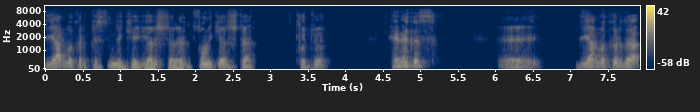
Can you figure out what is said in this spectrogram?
Diyarbakır pistindeki yarışları son iki yarışta kötü. Henekız e, Diyarbakır'da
